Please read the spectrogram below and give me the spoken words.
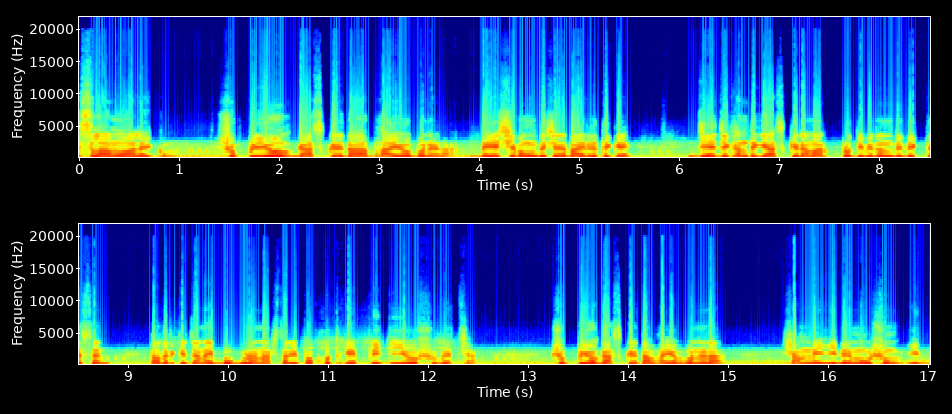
আসসালামু আলাইকুম। সুপ্রিয় গাছ ক্রেতা ভাই ও বোনেরা, দেশ এবং দেশের বাইরে থেকে যে যেখান থেকে আজকের আমার প্রতিবেদনটি দেখতেছেন, তাদেরকে জানাই বগুড়া নার্সারির পক্ষ থেকে প্রীতি ও শুভেচ্ছা। সুপ্রিয় গাছ ক্রেতা ভাই ও বোনেরা, সামনে ঈদের মৌসুম, ঈদ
